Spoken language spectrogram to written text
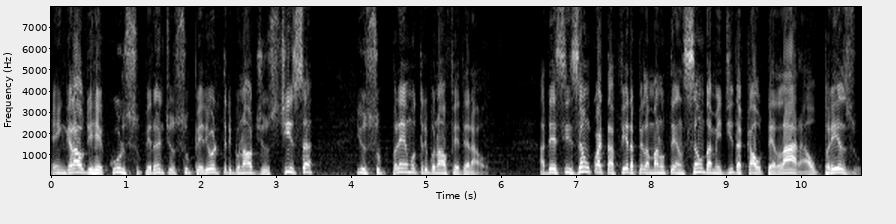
em grau de recurso perante o Superior Tribunal de Justiça e o Supremo Tribunal Federal. A decisão, quarta-feira, pela manutenção da medida cautelar ao preso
